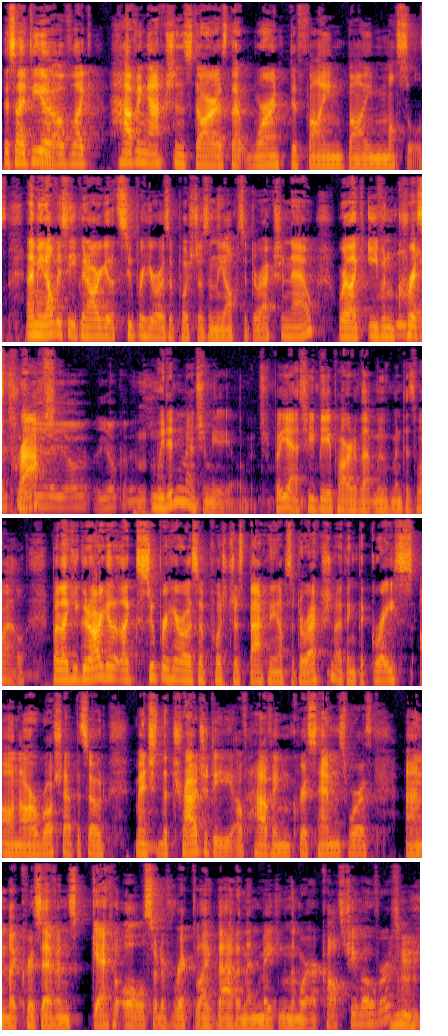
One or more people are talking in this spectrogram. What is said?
This idea mm. of like having action stars that weren't defined by muscles. I mean, obviously, you can argue that superheroes have pushed us in the opposite direction now, where like even Did Chris Pratt. Milla Jovovich? We didn't mention Milla but yeah, she'd be a part of that movement as well. But like, you could argue that like superheroes have pushed us back in the opposite direction. I think that Grace on our Rush episode mentioned the tragedy of having Chris Hemsworth and like Chris Evans get all sort of ripped like that and then making them wear a costume over it. Did Um,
